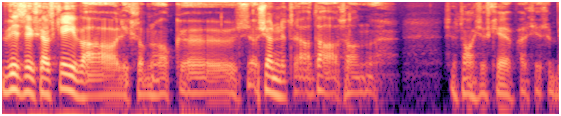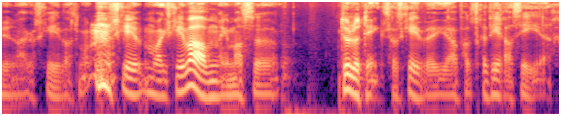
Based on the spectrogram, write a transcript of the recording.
hvis jeg skal skrive liksom noe eh, skjønnlitterært, da sånn Syns jeg ikke skrevet på så begynner jeg å skrive. Så må, skrive, må jeg skrive av meg masse tulleting. Så skriver jeg iallfall tre-fire sider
